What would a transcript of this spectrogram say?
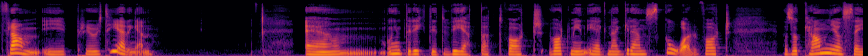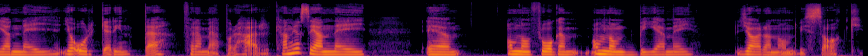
fram i prioriteringen. Ehm, och inte riktigt vetat vart, vart min egna gräns går. Vart Alltså kan jag säga nej, jag orkar inte följa med på det här. Kan jag säga nej eh, om någon frågar, om någon ber mig göra någon viss sak.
